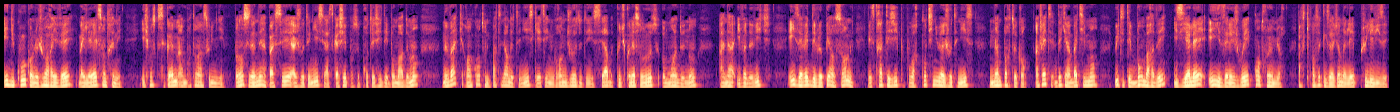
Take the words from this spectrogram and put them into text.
et du coup quand le jour arrivait, bah, il allait s'entraîner. Et je pense que c'est quand même important à souligner. Pendant ces années à passer à jouer au tennis et à se cacher pour se protéger des bombardements, Novak rencontre une partenaire de tennis qui a été une grande joueuse de tennis serbe que tu connais sans doute au moins de nom, Anna Ivanovic, et ils avaient développé ensemble les stratégies pour pouvoir continuer à jouer au tennis n'importe quand. En fait, dès qu'un bâtiment eût été bombardé, ils y allaient et ils allaient jouer contre le mur, parce qu'ils pensaient que les avions n'allaient plus les viser.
